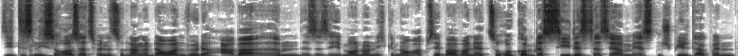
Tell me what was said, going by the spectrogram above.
sieht es nicht so aus, als wenn es so lange dauern würde, aber ähm, es ist eben auch noch nicht genau absehbar, wann er zurückkommt. Das Ziel ist, dass er am ersten Spieltag, wenn,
